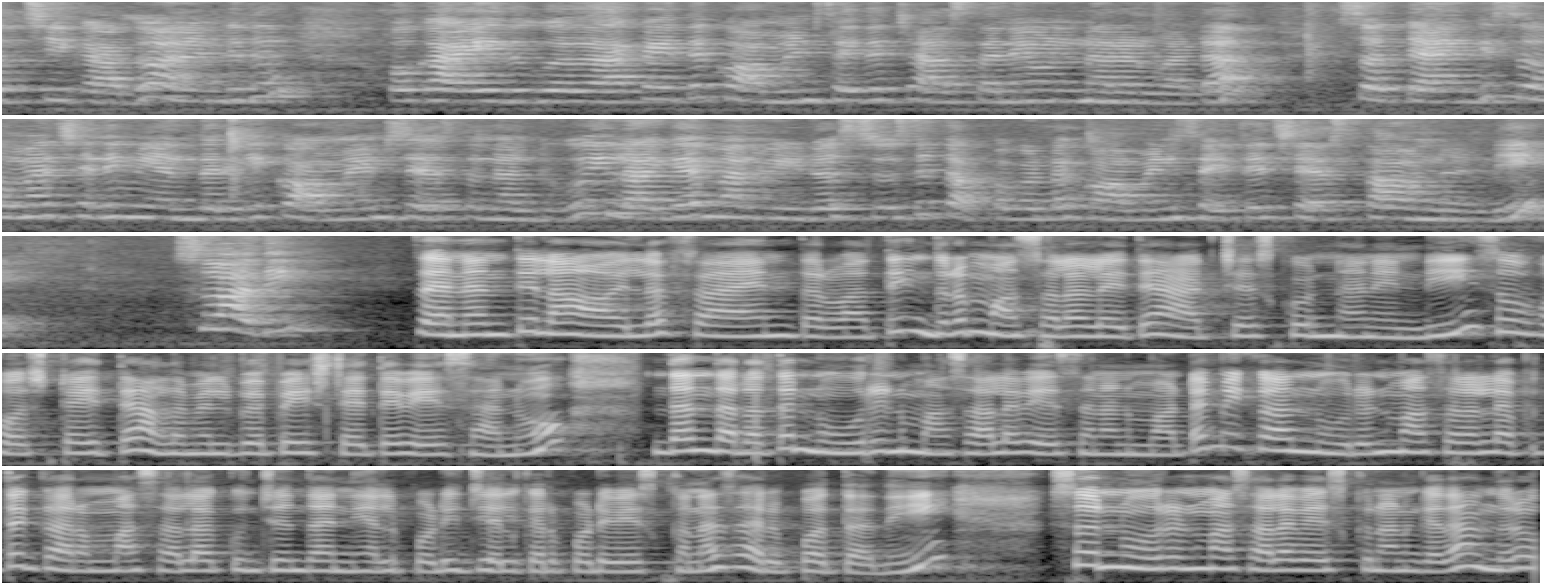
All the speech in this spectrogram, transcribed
వచ్చి కాదు. అలాంటిది ఒక ఐదుగురు దాకా అయితే కామెంట్స్ అయితే చేస్తూనే ఉన్నారనమాట so thank you so much అని మీ అందరికీ కామెంట్స్ చేస్తున్నందుకు. ఇలాగే మన వీడియోస్ చూసి తప్పకుండా కామెంట్స్ అయితే చేస్తూ ఉండండి. సో అది శనంతి ఇలా ఆయిల్లో ఫ్రై అయిన తర్వాత ఇందులో మసాలాలు అయితే యాడ్ చేసుకుంటున్నానండి. సో ఫస్ట్ అయితే అల్లం వెల్లిపాయ పేస్ట్ అయితే వేసాను దాని తర్వాత నూరిన మసాలా వేసాను అనమాట మీకు ఆ నూరిన మసాలా లేకపోతే గరం మసాలా కొంచెం ధనియాల పొడి జీలకర్ర పొడి వేసుకున్నా సరిపోతుంది. సో నూరిన మసాలా వేసుకున్నాను కదా అందులో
